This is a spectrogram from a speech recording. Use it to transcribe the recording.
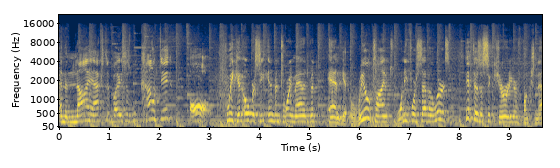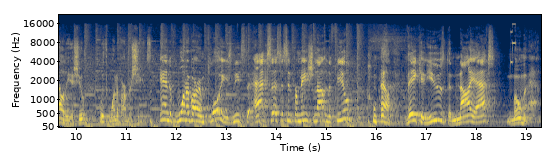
and the Nayax devices will count it all. We can oversee inventory management and get real time 24 7 alerts if there's a security or functionality issue with one of our machines. And if one of our employees needs to access this information out in the field, well, they can use the Nayax MoMa app.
